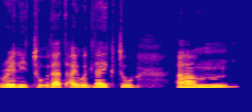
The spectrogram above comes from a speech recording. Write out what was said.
really to that I would like to um,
